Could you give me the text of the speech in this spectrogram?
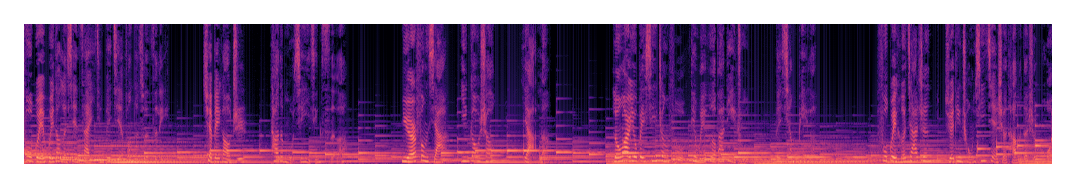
富贵回到了现在已经被解放的村子里，却被告知。他的母亲已经死了，女儿凤霞因高烧哑了。龙二又被新政府定为恶霸地主，被枪毙了。富贵和家珍决定重新建设他们的生活。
